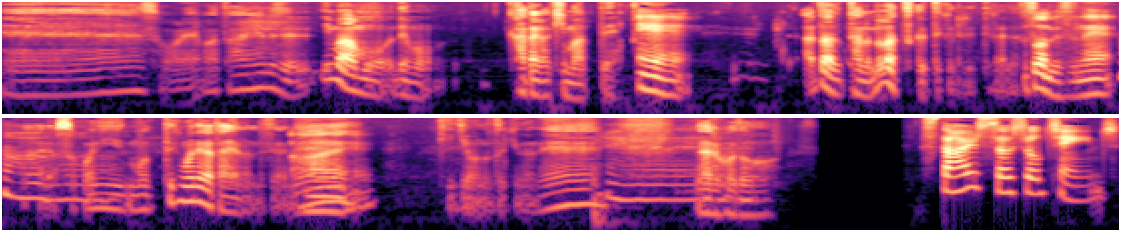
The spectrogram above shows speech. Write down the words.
えそれは大変ですね。今はもうでも型が決まって。えあとは頼めば作ってくれるって感じです。えそうですね、あーそこに持っていくまでが大変なんですよね、はい。企業の時のね。へーなるほど。Star Social Change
